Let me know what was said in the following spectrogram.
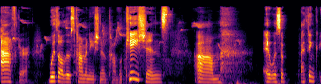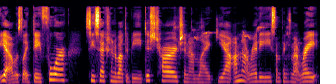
after. With all those combination of complications, um, it was a, I think, yeah, it was like day four C section about to be discharged. And I'm like, yeah, I'm not ready. Something's not right.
